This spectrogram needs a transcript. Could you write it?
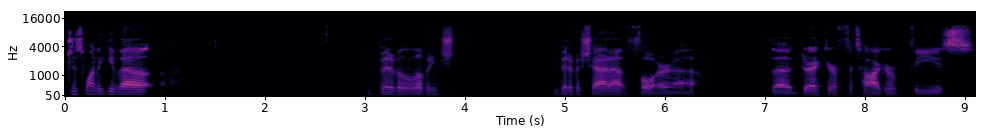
just want to give out a bit of a loving bit of a shout out for uh, the director of photography's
